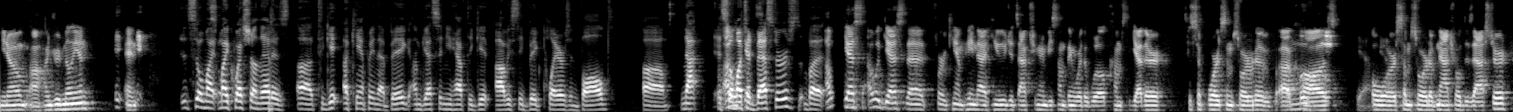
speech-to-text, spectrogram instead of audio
you know, a 100 million. And so my, my question on that is uh, to get a campaign that big, I'm guessing you have to get obviously big players involved. Um, not so much guess, investors, but I would guess I would guess that for a campaign that huge, it's actually going to be something where the world comes together to support some sort of uh, cause yeah. or some sort of natural disaster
